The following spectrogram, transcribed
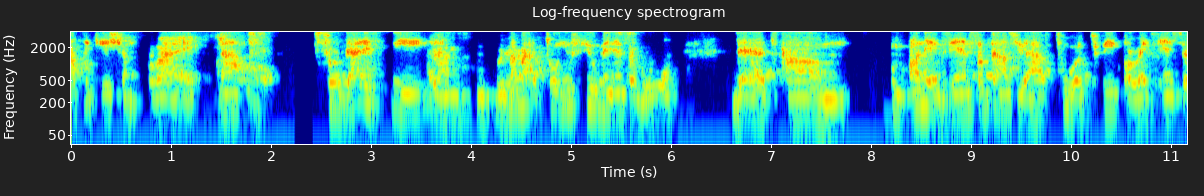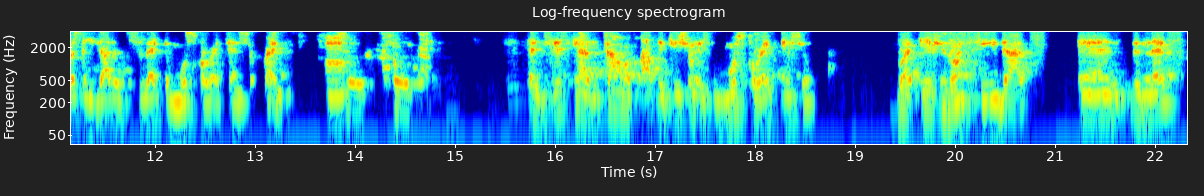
application. Right. Now, so that is the um, remember I told you a few minutes ago that um, on the exam sometimes you have two or three correct answers and you got to select the most correct answer, right? Mm-hmm. So, so existing at the time of application is the most correct answer. But if you don't see that and the next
